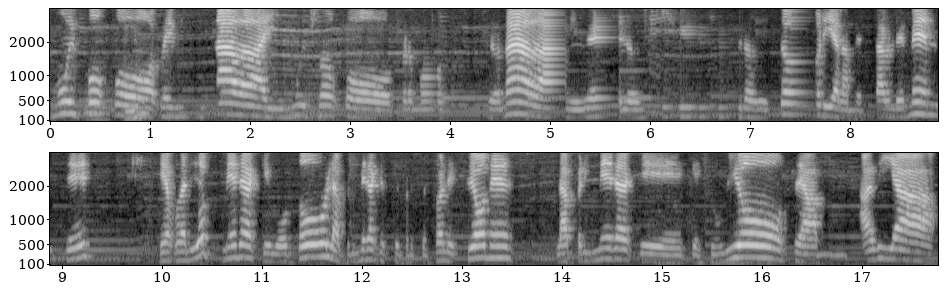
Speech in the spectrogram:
muy poco reivindicada y muy poco promocionada a nivel de los libros de historia, lamentablemente que en realidad primera que votó, la primera que se presentó a elecciones, la primera que, estudió, o sea, había,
